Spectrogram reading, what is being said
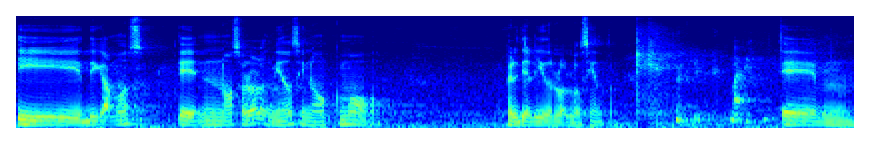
Y digamos, eh, no solo los miedos, sino como... Perdí el ídolo, lo siento. Vale. Em,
